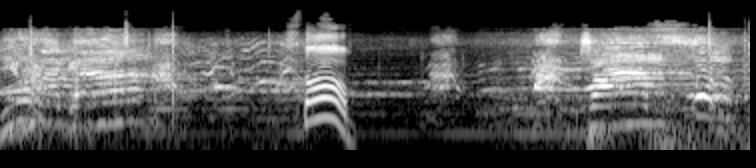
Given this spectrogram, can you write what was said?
i uwaga, Stop! czas, stop!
